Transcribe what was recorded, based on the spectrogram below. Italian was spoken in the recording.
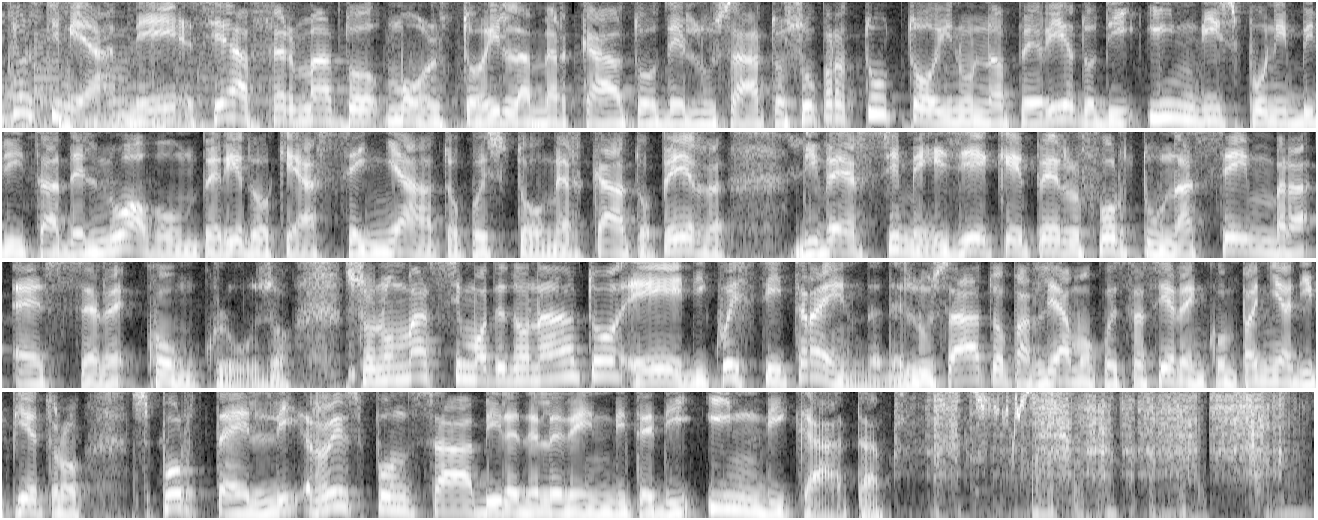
Negli ultimi anni si è affermato molto il mercato dell'usato, soprattutto in un periodo di indisponibilità del nuovo, un periodo che ha segnato questo mercato per diversi mesi e che per fortuna sembra essere concluso. Sono Massimo De Donato e di questi trend dell'usato parliamo questa sera in compagnia di Pietro Sportelli, responsabile delle vendite di Indicata.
